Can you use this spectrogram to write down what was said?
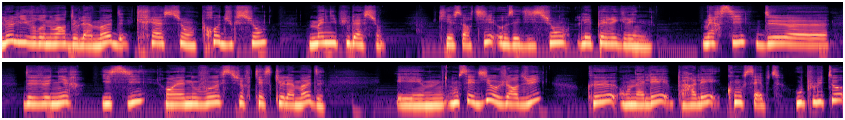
le livre noir de la mode, création, production, manipulation, qui est sorti aux éditions Les Pérégrines. Merci de, euh, de venir ici, à nouveau sur Qu'est-ce que la mode? Et hum, on s'est dit aujourd'hui qu'on allait parler concept, ou plutôt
